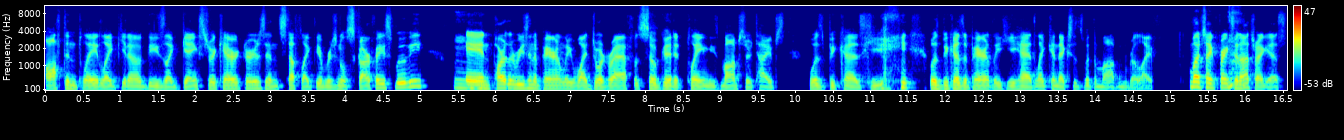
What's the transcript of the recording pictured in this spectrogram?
often played like you know these like gangster characters and stuff like the original Scarface movie. Mhm. And part of the reason, apparently, why George Raft was so good at playing these mobster types was because he was because apparently he had like connections with the mob in real life, much like Frank Sinatra, I guess.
